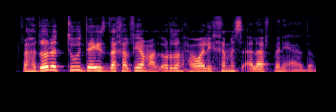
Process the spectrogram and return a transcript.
فهدول ال two days دخل فيهم على الأردن حوالي 5000 بني آدم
